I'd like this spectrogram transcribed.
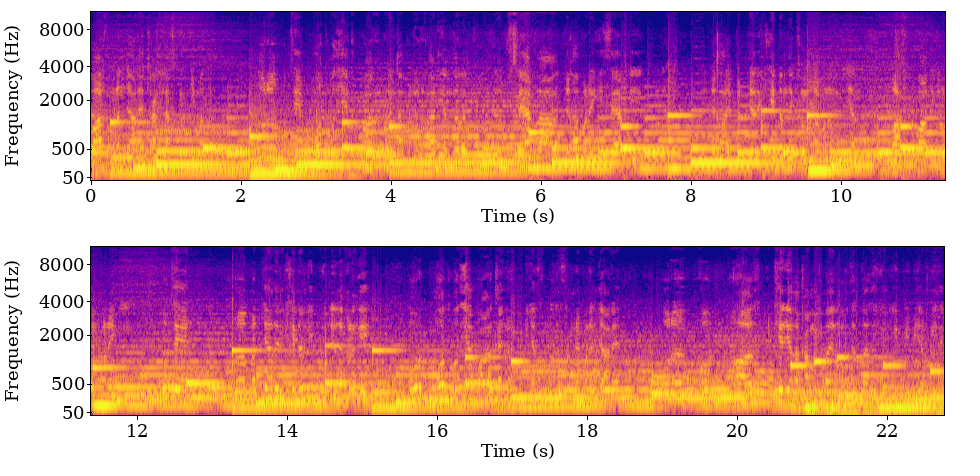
ਪਾਰਕ ਬਣਨ ਜਾ ਰਿਹਾ 40 ਲੱਖ ਦੀ ਕੀਮਤ ਔਰ ਉੱਥੇ ਬਹੁਤ ਵਧੀਆ ਇੱਕ ਪਾਰਕ ਬਣੇਗਾ ਬਜ਼ੁਰਗਾਂ ਦੇ ਅੰਦਰ ਅਹ, ਸੈਰ ਦਾ ਜਗ੍ਹਾ ਬਣੇਗੀ ਸੈਰ ਦੀ ਜਗ੍ਹਾ ਹੈ, ਬੱਚਿਆਂ ਦੇ ਖੇਡਣ ਦੇ ਗਰਾਊਂਡਾਂ ਬਣਨਗੀਆਂ ਬਾਸਕਟਬਾਲ ਦੀ ਗਰਾਊਂਡ ਵਧੀਆ ਪਾਰਕ ਹੈ ਜੋ ਕੁੜੀਆਂ ਸਕੂਲ ਦੇ ਸਾਹਮਣੇ ਬਣਨ ਜਾ ਰਿਹਾ ਔਰ ਉਹ ਆਹ, ਪਿੱਛੇ ਜਿਹਦਾ ਕੰਮ ਥੋੜਾ ਜਿਹਾ ਦਿੱਤਾ ਸੀ ਕਿਉਂਕਿ ਬੀਬੀਐਮਪੀ ਦੇ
